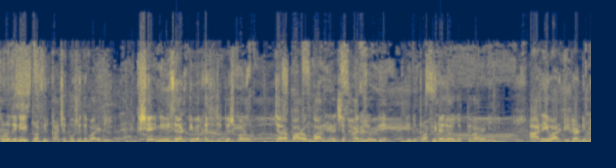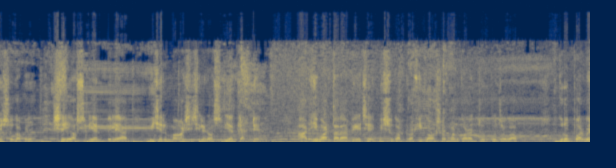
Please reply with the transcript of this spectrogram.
কোনোদিন এই ট্রফির কাছে পৌঁছতে পারেনি। সেই নিউজিল্যান্ড টিমের কাছে জিজ্ঞেস করো, যারা বারংবার হেরেছে ফাইনালে উঠে, কিন্তু ট্রফিটা জয় করতে পারেনি। আর এবার টি টোয়েন্টি বিশ্বকাপে সেই অস্ট্রেলিয়ান প্লেয়ার মিশেল মার্সি ছিলেন অস্ট্রেলিয়ার ক্যাপ্টেন আর এবার তারা পেয়েছে বিশ্বকাপ ট্রফিকে অসম্মান করার যোগ্য জবাব। গ্রুপ পর্বে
